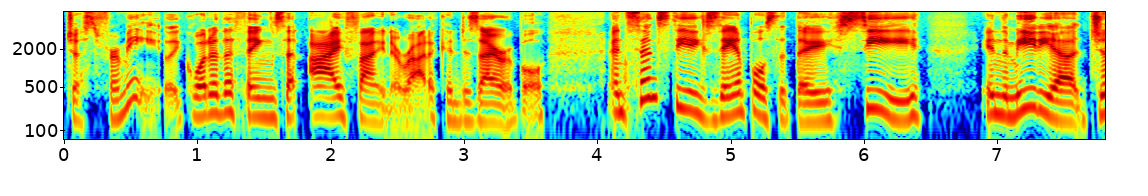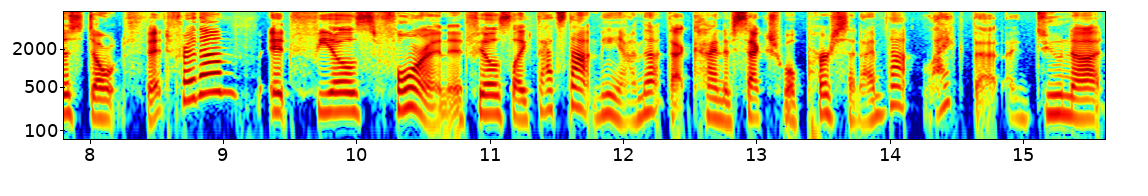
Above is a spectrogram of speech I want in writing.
just for me? Like what are the things that I find erotic and desirable? And since the examples that they see in the media just don't fit for them, it feels foreign. It feels like that's not me. I'm not that kind of sexual person. I'm not like that. I do not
